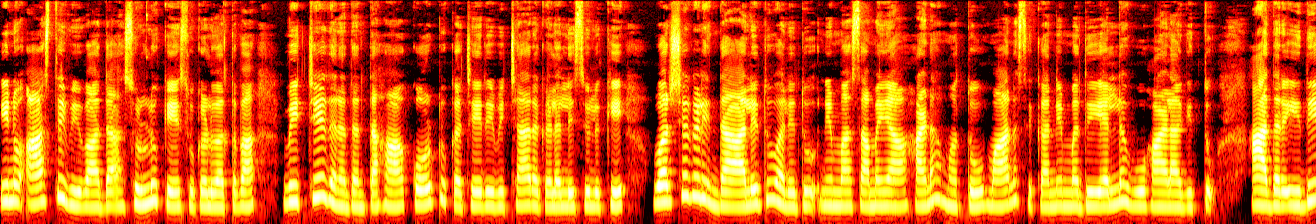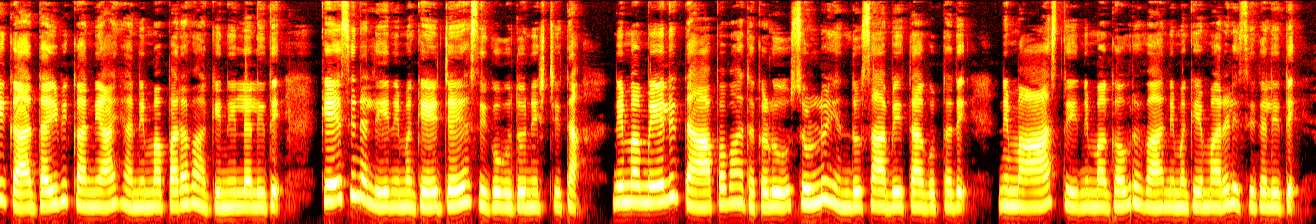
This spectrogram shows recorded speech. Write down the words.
ಇನ್ನು ಆಸ್ತಿ ವಿವಾದ, ಸುಳ್ಳು ಕೇಸುಗಳು ಅಥವಾ ವಿಚ್ಛೇದನದಂತಹ ಕೋರ್ಟು ಕಚೇರಿ ವಿಚಾರಗಳಲ್ಲಿ ಸಿಲುಕಿ ವರ್ಷಗಳಿಂದ ಅಲೆದು ಅಲೆದು ನಿಮ್ಮ ಸಮಯ, ಹಣ ಮತ್ತು ಮಾನಸಿಕ ನೆಮ್ಮದಿ ಎಲ್ಲವೂ ಹಾಳಾಗಿತ್ತು. ಆದರೆ ಇದೀಗ ದೈವಿಕ ನ್ಯಾಯ ನಿಮ್ಮ ಪರವಾಗಿ ನಿಲ್ಲಲಿದೆ ಕೇಸಿನಲ್ಲಿ ನಿಮಗೆ ಜಯ ಸಿಗುವುದು ನಿಶ್ಚಿತ. ನಿಮ್ಮ ಮೇಲಿದ್ದ ಅಪವಾದಗಳು ಸುಳ್ಳು ಎಂದು ಸಾಬೀತಾಗುತ್ತದೆ. ನಿಮ್ಮ ಆಸ್ತಿ, ನಿಮ್ಮ ಗೌರವ ನಿಮಗೆ ಮರಳಿ ಸಿಗಲಿದೆ.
